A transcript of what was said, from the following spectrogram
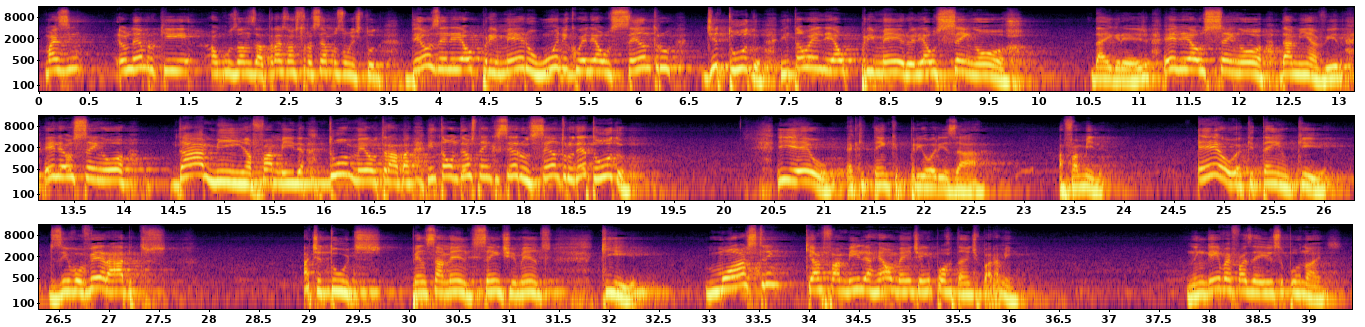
Mas eu lembro que alguns anos atrás nós trouxemos um estudo. Deus ele é o primeiro, o único, ele é o centro de tudo. Então ele é o primeiro, ele é o Senhor da igreja, ele é o Senhor da minha vida, ele é o Senhor da minha família, do meu trabalho. Então Deus tem que ser o centro de tudo. E eu é que tenho que priorizar a família. Eu é que tenho que desenvolver hábitos, atitudes, pensamentos, sentimentos que mostrem que a família realmente é importante para mim. Ninguém vai fazer isso por nós.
